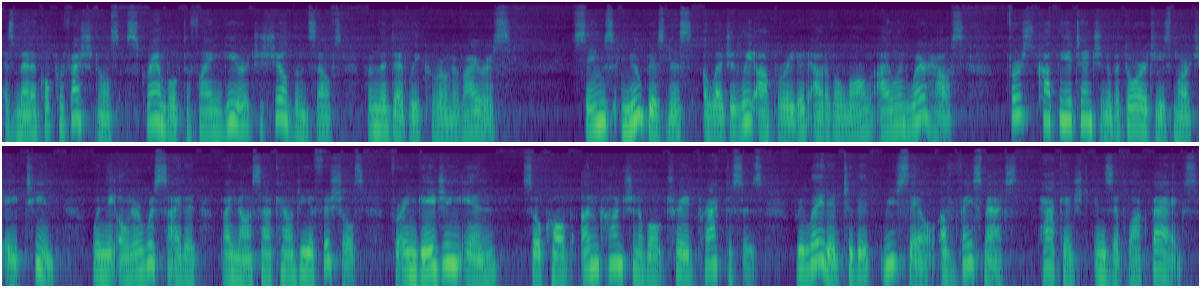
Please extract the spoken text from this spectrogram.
as medical professionals scrambled to find gear to shield themselves from the deadly coronavirus. Singh's new business, allegedly operated out of a Long Island warehouse, first caught the attention of authorities March 18th when the owner was cited by Nassau County officials for engaging in so called unconscionable trade practices related to the resale of face masks packaged in Ziploc bags.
